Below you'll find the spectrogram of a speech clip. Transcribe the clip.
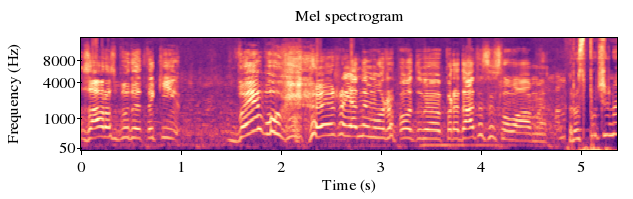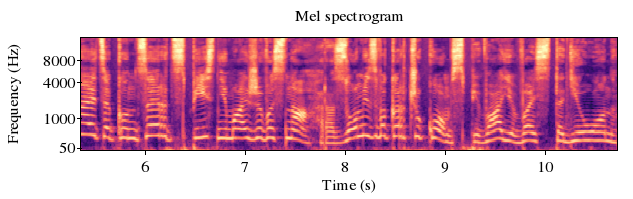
зараз буде такий вибух, що я не можу передати це словами. Розпочинається концерт з пісні Майже весна. Разом із Вакарчуком співає весь стадіон.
